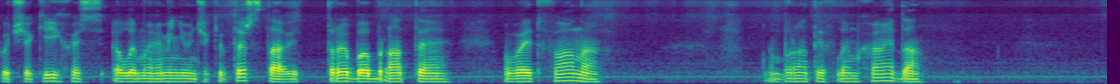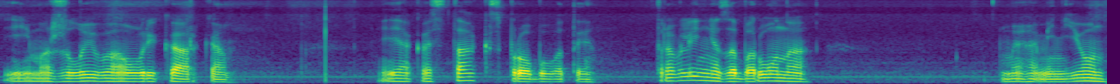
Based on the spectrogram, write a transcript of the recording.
хоч якихось, але мегаміньйончиків теж ставить. Треба брати Вейтфана, брати Флемхайда і, можливо, Урікарка. Якось так спробувати. Травління, заборона, мегаміньйон.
